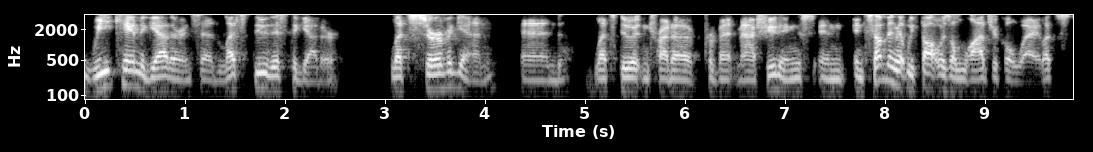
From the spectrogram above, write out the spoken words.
we came together and said, let's do this together. Let's serve again and let's do it and try to prevent mass shootings in, in something that we thought was a logical way. Let's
